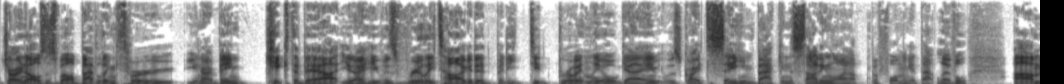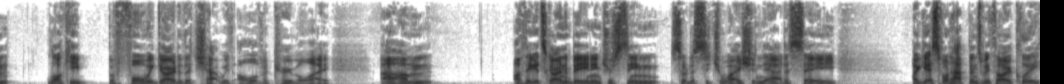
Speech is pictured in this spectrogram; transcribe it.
Joe Knowles as well, battling through, you know, being kicked about. You know, he was really targeted, but he did brilliantly all game. It was great to see him back in the starting lineup performing at that level. Um, Lockie, before we go to the chat with Oliver Kubalay, um, I think it's going to be an interesting sort of situation now to see, I guess, what happens with Oakleigh.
